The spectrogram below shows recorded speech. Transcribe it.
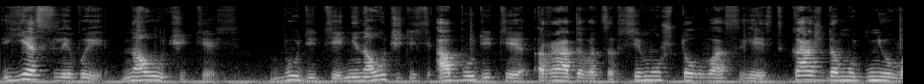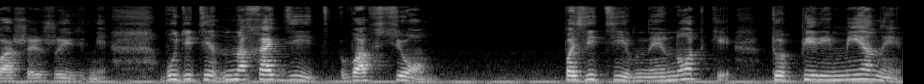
если вы научитесь будете, не научитесь, а будете радоваться всему, что у вас есть, каждому дню вашей жизни, будете находить во всем позитивные нотки, то перемены,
